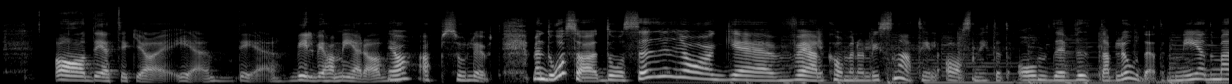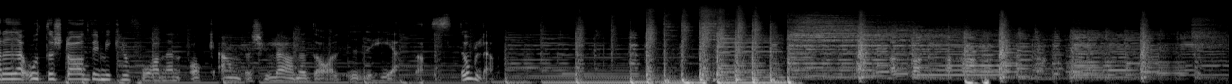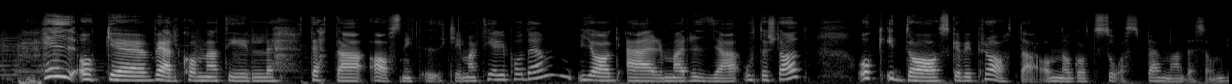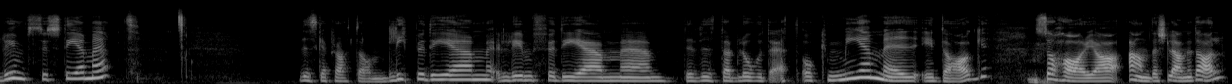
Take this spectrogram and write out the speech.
Ja, det tycker jag är, det vill vi ha mer av. Ja, absolut. Men då så, då säger jag eh, välkommen att lyssna till avsnittet om det vita blodet med Maria Otterstad vid mikrofonen och Anders Lönedal i heta stolen. Hej och eh, välkomna till detta avsnitt i Klimakteriepodden. Jag är Maria Otterstad och idag ska vi prata om något så spännande som lymfsystemet. Vi ska prata om lipödem, lymfödem, eh, det vita blodet och med mig idag så har jag Anders Lönedal.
